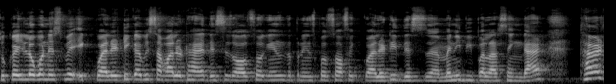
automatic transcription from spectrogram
तो कई लोगों ने इसमें इक्वालिटी का भी सवाल उठाया। This is also against the principles of equality this many people are saying that third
